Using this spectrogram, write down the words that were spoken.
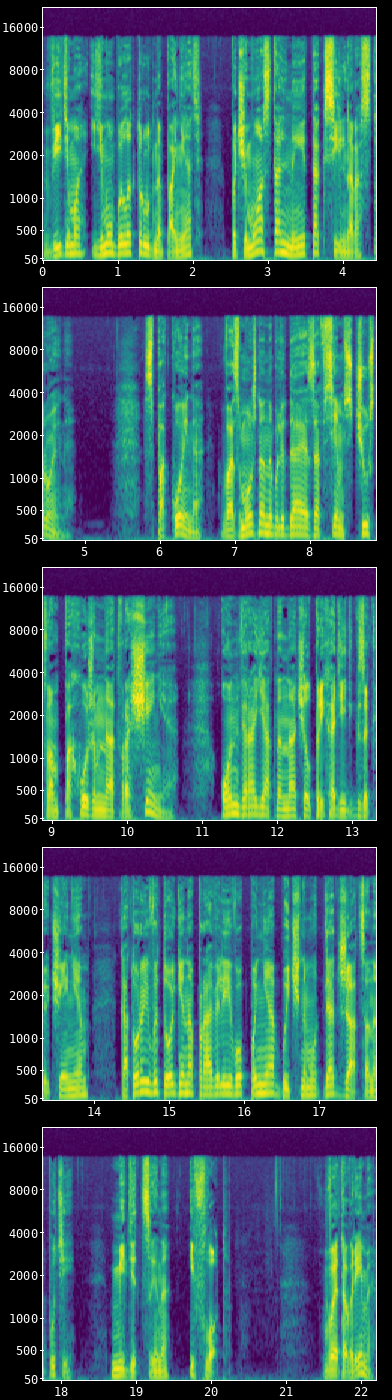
Видимо, ему было трудно понять, почему остальные так сильно расстроены. Спокойно, возможно, наблюдая за всем с чувством, похожим на отвращение, он, вероятно, начал приходить к заключениям, которые в итоге направили его по необычному для Джадсона пути – медицина и флот. В это время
